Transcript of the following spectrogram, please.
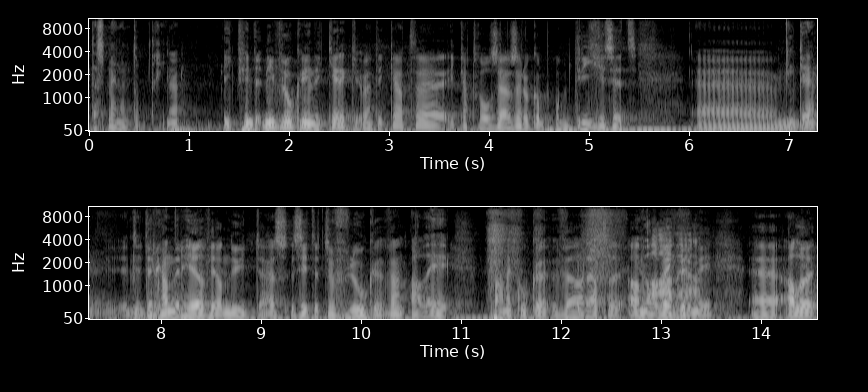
dat is mijn top 3. Ja. Ik vind het niet vloeken in de kerk, want ik had, eh ik had ook op, op drie gezet. Ehm, Oké. d- Er gaan er heel veel nu thuis zitten te vloeken van allee, pannenkoeken, vuil ratten, allemaal weg ermee. Eh, alle,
